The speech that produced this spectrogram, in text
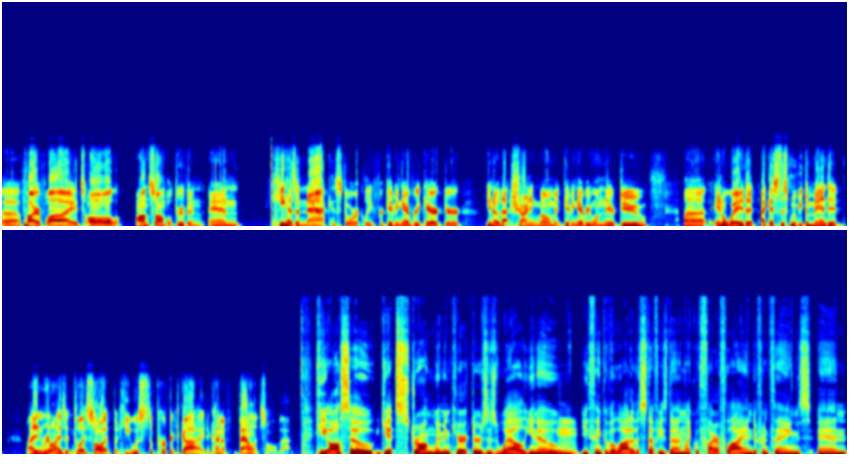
uh, Firefly, it's all ensemble driven, and he has a knack historically for giving every character you know that shining moment, giving everyone their due uh, in a way that I guess this movie demanded. I didn't realize it until I saw it, but he was the perfect guy to kind of balance all that. He also gets strong women characters as well. You know, Mm. you think of a lot of the stuff he's done, like with Firefly and different things, and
